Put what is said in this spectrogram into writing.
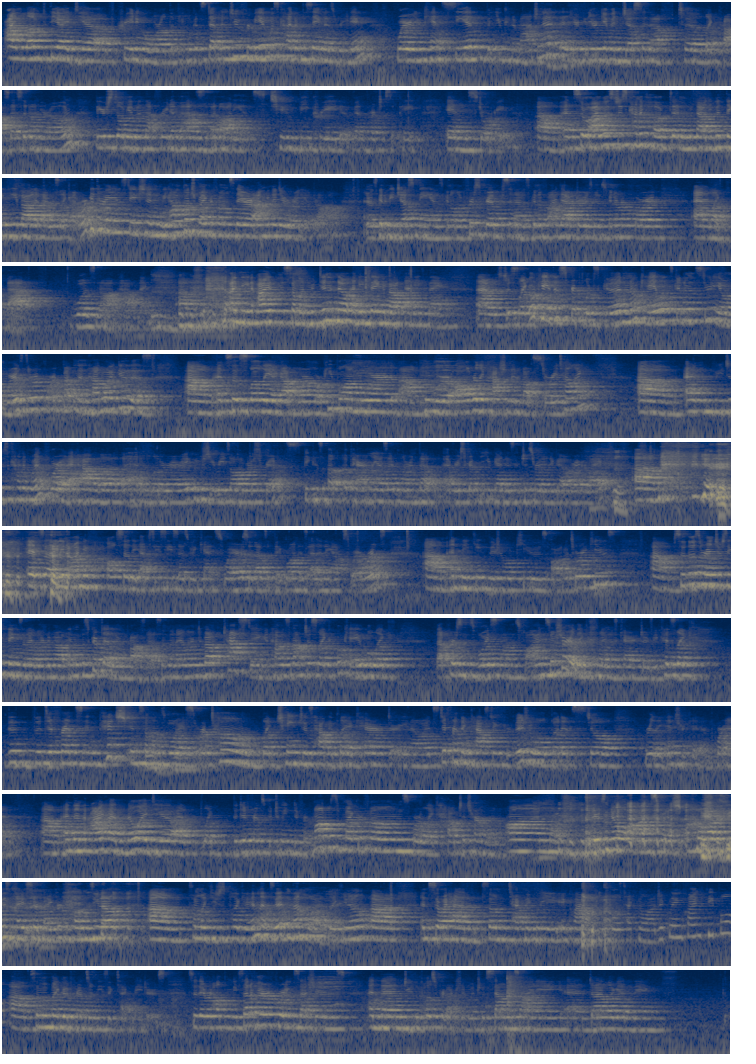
I loved the idea of creating a world that people could step into. For me, it was kind of the same as reading where you can't see it, but you can imagine it, and you're, you're given just enough to like process it on your own, but you're still given that freedom as an audience to be creative and participate in the story. Um, and so I was just kind of hooked, and without even thinking about it, I was like, I work at the radio station, we have a bunch of microphones there, I'm going to do a radio drama. And it was going to be just me, I was going to look for scripts, and I was going to find actors, and I was going to record, and like that was not happening. Um, I mean, I was someone who didn't know anything about anything. And I was just like, okay, this script looks good, and okay, let's get in the studio, and where's the record button, and how do I do this? Um, and so slowly I got more and more people on board um, who were all really passionate about storytelling. Um, and we just kind of went for it. I have a, a, head of literary who she reads all of our scripts because uh, apparently, as I've learned, that every script that you get isn't just ready to go right away. Hmm. um, it's uh, you know, I mean, also the FCC says we can't swear, so that's a big one is editing out swear words um, and making visual cues auditory cues. Um, so those were interesting things that I learned about in the script editing process, and then I learned about casting and how it's not just like, okay, well, like that person's voice sounds fine, so sure they can play this character because like the the difference in pitch in someone's voice or tone like changes how they play a character. You know, it's different than casting for visual, but it's still really intricate and important. Um, and then I had no idea like the difference between different models of microphones or like how to turn one on. Like, there's no on switch on a lot of these nicer microphones, you know. Um, so I'm like, you just plug it in, that's it, and then what? Like, you know. Uh, and so I had some technically inclined people, technologically inclined people. Um, some of my good friends are music tech majors, so they were helping me set up my recording sessions and then do the post production, which was sound designing and dialogue editing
